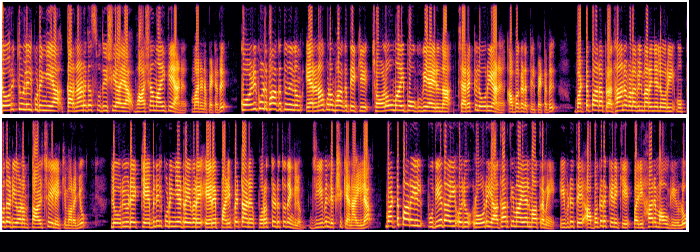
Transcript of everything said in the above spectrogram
ലോറിക്കുള്ളിൽ കുടുങ്ങിയ കർണാടക സ്വദേശിയായ ഭാഷാ നായികയാണ് മരണപ്പെട്ടത്. കോഴിക്കോട് ഭാഗത്തു നിന്നും എറണാകുളം ഭാഗത്തേക്ക് ചോളവുമായി പോകുകയായിരുന്ന ചരക്ക് ലോറിയാണ് അപകടത്തിൽപ്പെട്ടത്. വട്ടപ്പാറ പ്രധാന വളവിൽ മറിഞ്ഞ ലോറി മുപ്പതടിയോളം താഴ്ചയിലേക്ക് മറിഞ്ഞു. ലോറിയുടെ കേബിനിൽ കുടുങ്ങിയ ഡ്രൈവറെ ഏറെ പണിപ്പെട്ടാണ് പുറത്തെടുത്തതെങ്കിലും ജീവൻ രക്ഷിക്കാനായില്ല. വട്ടപ്പാറയിൽ പുതിയതായി ഒരു റോഡ് യാഥാർത്ഥ്യമായാൽ മാത്രമേ ഇവിടുത്തെ അപകടക്കെണിക്ക് പരിഹാരമാവുകയുള്ളൂ.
